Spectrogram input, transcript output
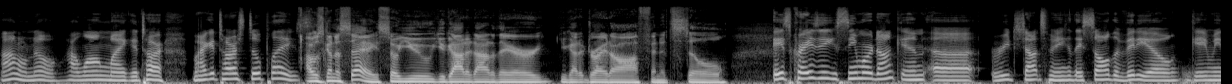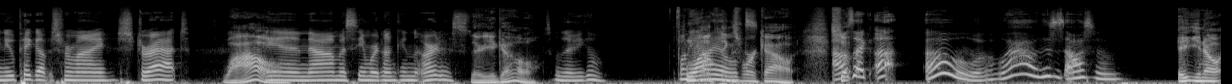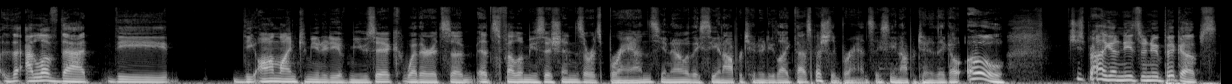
I don't know how long my guitar, my guitar still plays. I was gonna say, so you you got it out of there, you got it dried off, and it's still It's crazy. Seymour Duncan uh, reached out to me. They saw the video, gave me new pickups for my Strat, wow. and now I'm a Seymour Duncan artist. there you go. So there you go. Funny how things work out. I was like, uh, oh, wow, this is awesome. It- you know, th- I love that the the online community of music, whether it's a it's fellow musicians or it's brands, you know, they see an opportunity like that, especially brands. They see an opportunity, they go, "Oh, she's probably going to need some new pickups."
